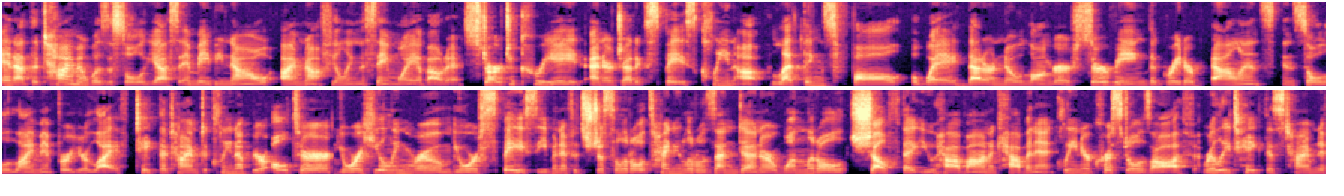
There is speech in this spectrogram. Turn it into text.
and at the time it was a soul yes and maybe now i'm not feeling the same way about it. Start to create energetic space clean up let things fall away that are no longer serving the greater balance and soul alignment for your life. Take the time to clean up your altar your healing room your space even if it's just a little tiny little zen den or one little shelf that you have on a cabinet. Clean your crystals off. Really take this time to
